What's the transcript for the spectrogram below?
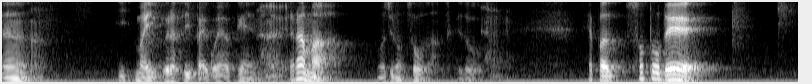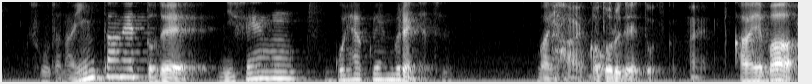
うん。い。まあグラス一杯500円だったらまあもちろんそうなんですけど。はいやっぱ外でそうだなインターネットで2500円ぐらいのやつ。ワインとはい、かボトをルでどうですか、はい。買えばは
